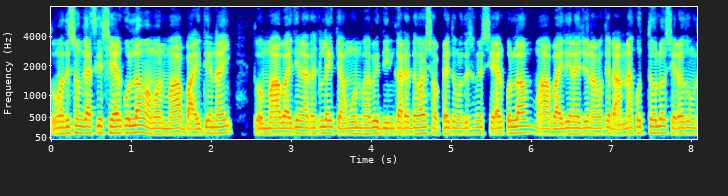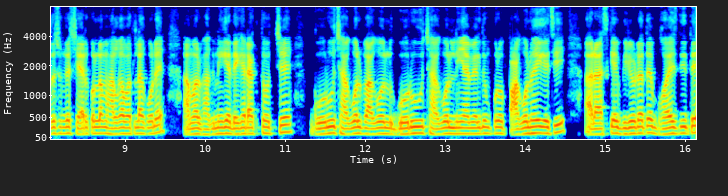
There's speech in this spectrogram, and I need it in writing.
তোমাদের সঙ্গে আজকে শেয়ার করলাম। আমার মা বাড়িতে নাই। তো মা বাড়িতে না থাকলে কেমনভাবে দিন কাটাতে হয় সবটাই তোমাদের সঙ্গে শেয়ার করলাম। মা বাড়িতে নাই জন্য আমাকে রান্না করতে হলো সেটাও তোমাদের সঙ্গে শেয়ার করলাম হালকা পাতলা করে। আমার ভাগ্নিকে দেখে রাখতে হচ্ছে। গরু, ছাগল, পাগল গরু, ছাগল নিয়ে আমি একদম পুরো পাগল হয়ে গেছি। আর আজকে ভিডিওটাতে ভয়েস দিতে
